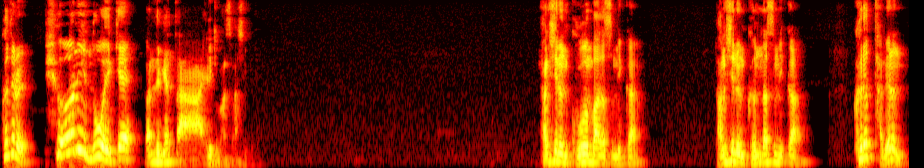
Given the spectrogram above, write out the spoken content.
그들을 편히 누워있게 만들겠다. 이렇게 말씀하십니다. 당신은 구원받았습니까? 당신은 건났습니까? 그렇다면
